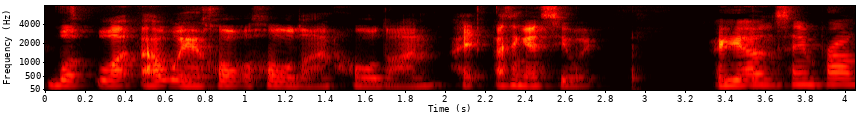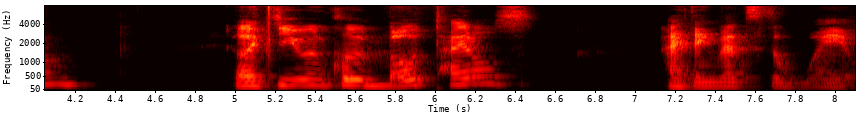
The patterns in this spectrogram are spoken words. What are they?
What? What? Oh wait, hold, hold on, hold on. I, I think I see what. Are you having the same problem? Like, do you include both titles? I think that's the way it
